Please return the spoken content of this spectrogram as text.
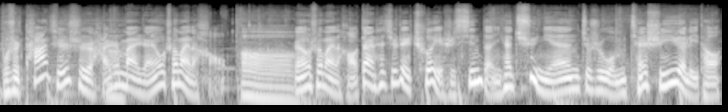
不是，它其实是还是卖燃油车卖的好哦，燃油车卖的好，但是它其实这车也是新的。你看去年就是我们前十一月里头，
